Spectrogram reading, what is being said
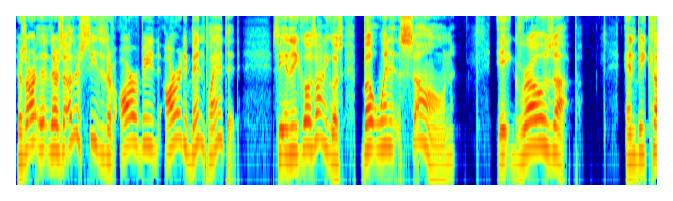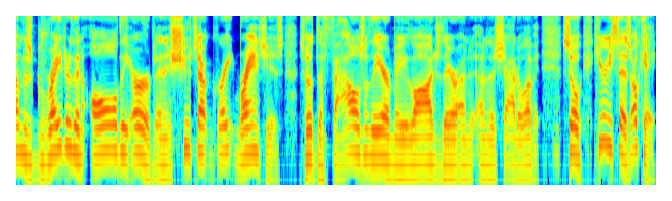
There's, there's other seeds that have already, already been planted. See, and he goes on, he goes, but when it's sown, it grows up and becomes greater than all the herbs, and it shoots out great branches, so that the fowls of the air may lodge there under, under, the shadow of it. So here he says, okay,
